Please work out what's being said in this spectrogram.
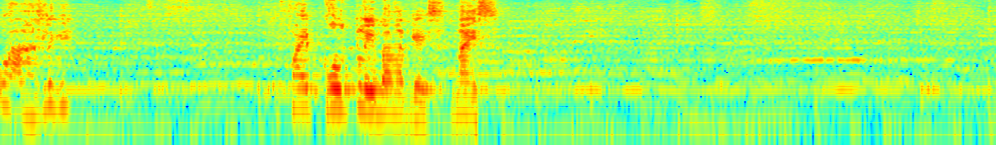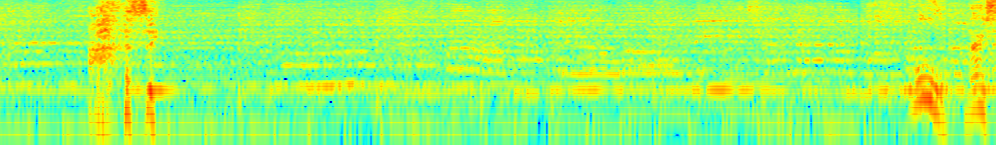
Wah asli guys. Vibe Coldplay banget guys. Nice. Asik. Nice,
